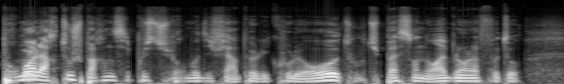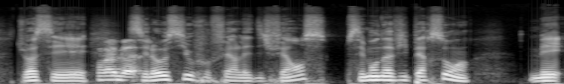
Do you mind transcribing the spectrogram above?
pour moi la retouche par contre c'est plus sur modifier un peu les couleurs hautes ou tu passes en noir et blanc la photo. Tu vois c'est Ouais, bah, c'est là aussi où il faut faire les différences. C'est mon avis perso, hein. mais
